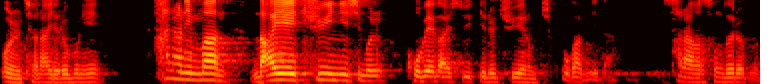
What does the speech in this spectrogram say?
오늘 저나 여러분이 하나님만 나의 주인이심을 고백할 수 있기를 주의 이름 축복합니다. 사랑하는 성도 여러분,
